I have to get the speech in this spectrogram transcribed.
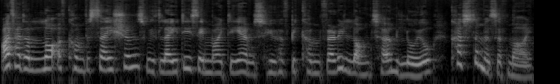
I've had a lot of conversations with ladies in my DMs who have become very long term loyal customers of mine.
